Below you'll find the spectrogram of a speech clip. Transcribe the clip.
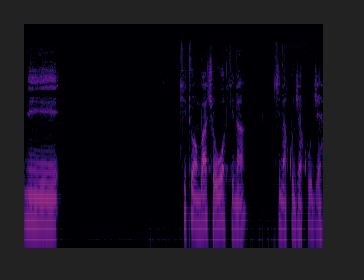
ni kitu ambacho huwa kina kinakuja kuja.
